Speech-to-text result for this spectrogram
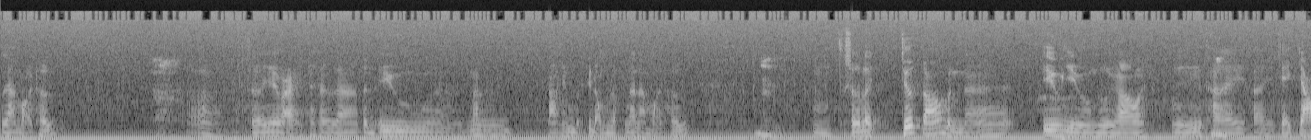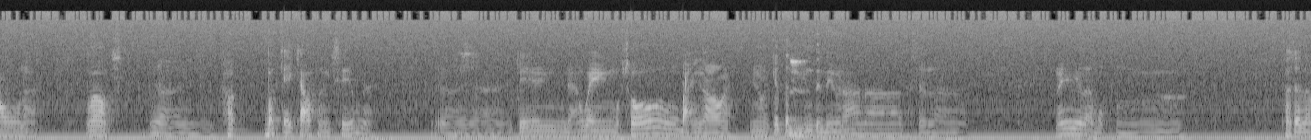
làm mọi thứ. Ờ, thật sự như vậy thật sự là tình yêu ờ, nó tạo cho mình cái động lực để làm mọi thứ. Ừ. ừ. thực sự là trước đó mình đã yêu nhiều người rồi như thời thời trẻ trâu nè đúng không? Rồi bớt trẻ trâu hơn xíu nè rồi à, cái đã quen một số bạn rồi nhưng mà cái tình Ừ. những tình yêu đó nó thật sự là nó như là một thật sự là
